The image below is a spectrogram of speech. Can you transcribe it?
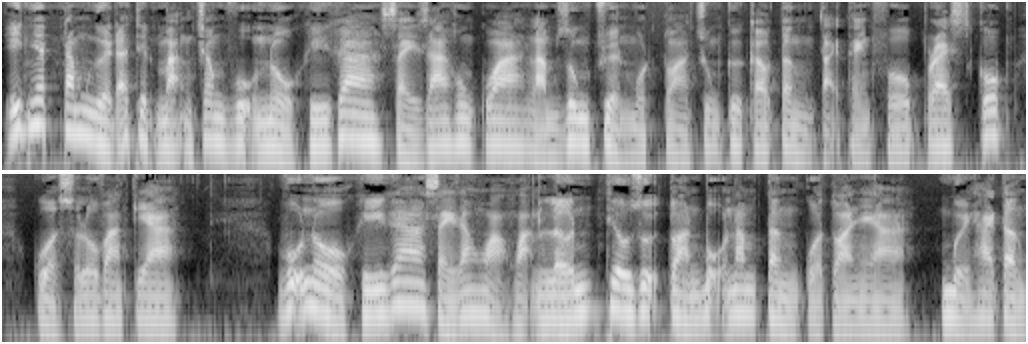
Ít nhất 5 người đã thiệt mạng trong vụ nổ khí ga xảy ra hôm qua làm rung chuyển một tòa trung cư cao tầng tại thành phố Preskov của Slovakia. Vụ nổ khí ga xảy ra hỏa hoạn lớn thiêu dụi toàn bộ 5 tầng của tòa nhà 12 tầng.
